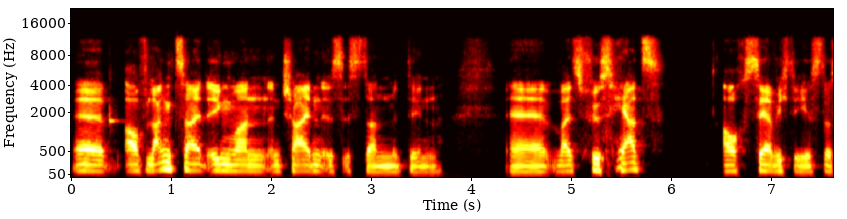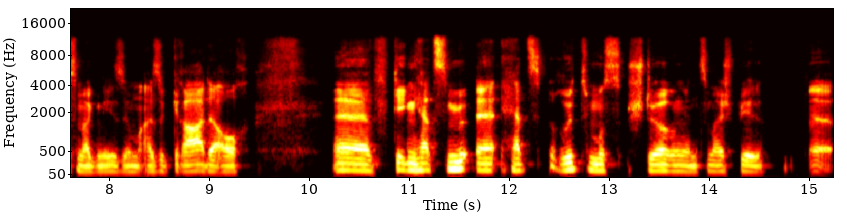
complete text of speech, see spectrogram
äh, auf Langzeit irgendwann entscheidend ist, ist dann mit den, äh, weil es fürs Herz auch sehr wichtig ist, das Magnesium. Also gerade auch äh, gegen Herz, äh, Herzrhythmusstörungen, zum Beispiel äh,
